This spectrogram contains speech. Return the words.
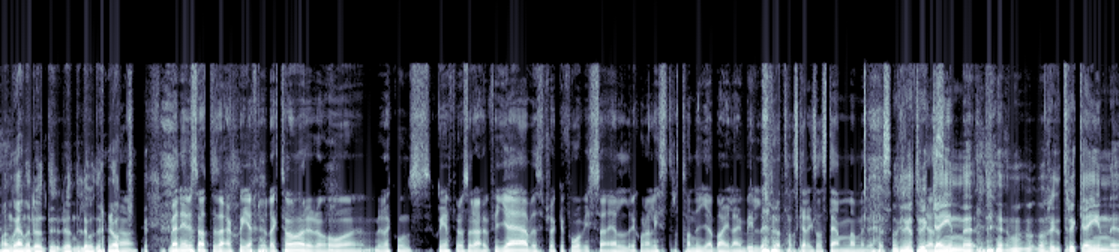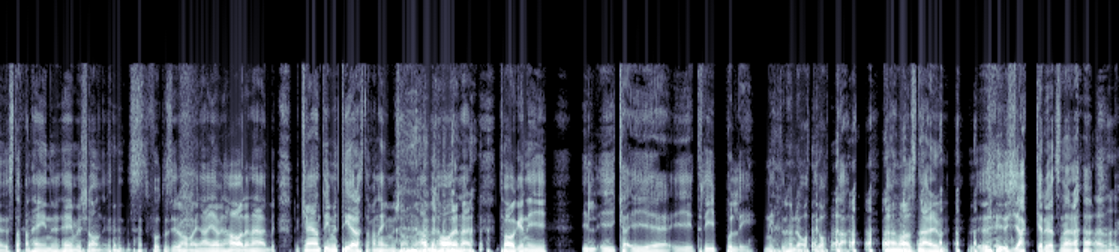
Och han går ändå runt, runt i lodenrock. Ja. Men är det så att så här, chefredaktörer och, och redaktionschefer och sådär förgäves försöker få vissa äldre journalister att ta nya byline-bilder för att de ska liksom stämma med deras... Man ska trycka Yes. in, eh, man försökte trycka in eh, Staffan Heim- Heimersson i fotostudion. Ja, jag vill ha den här. Nu kan jag inte imitera Staffan Heimersson, men han vill ha den här tagen i, i, i, i, eh, i Tripoli 1988. Han har sån här eh, jacka, du vet sån här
